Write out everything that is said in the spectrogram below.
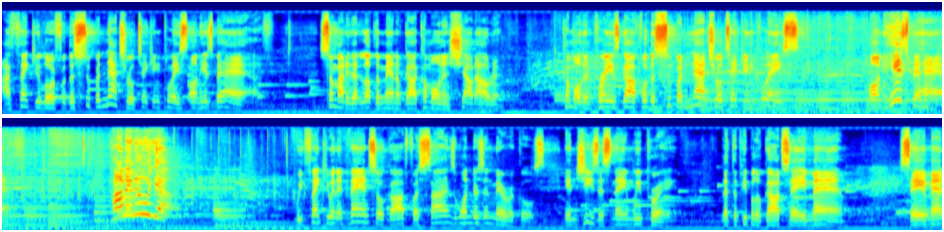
I thank you, Lord, for the supernatural taking place on his behalf. Somebody that loved the man of God, come on and shout out. Come on and praise God for the supernatural taking place on his behalf. Hallelujah. We thank you in advance, oh God, for signs, wonders, and miracles. In Jesus' name we pray. Let the people of God say amen. Say amen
